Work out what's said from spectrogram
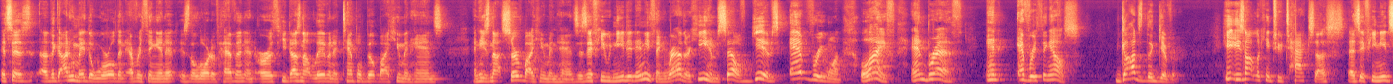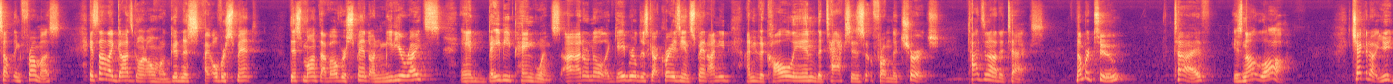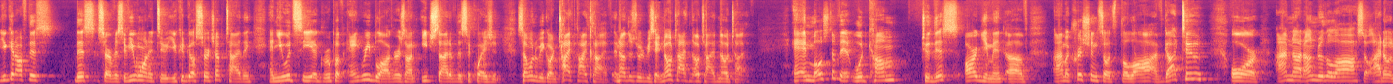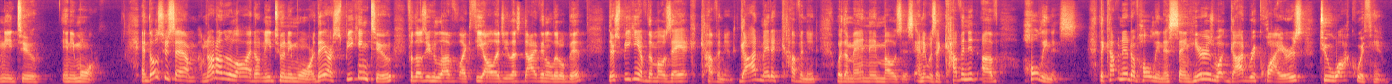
It says, uh, The God who made the world and everything in it is the Lord of heaven and earth. He does not live in a temple built by human hands, and he's not served by human hands as if he needed anything. Rather, he himself gives everyone life and breath and everything else. God's the giver. He, he's not looking to tax us as if he needs something from us. It's not like God's going, Oh my goodness, I overspent. This month I've overspent on meteorites and baby penguins. I, I, don't know, like Gabriel just got crazy and spent. I need, I need to call in the taxes from the church. Tithe's are not a tax. Number two, tithe is not law. Check it out. You, you get off this this service, if you wanted to, you could go search up tithing and you would see a group of angry bloggers on each side of this equation. Someone would be going, tithe, tithe, tithe. And others would be saying, no tithe, no tithe, no tithe. And most of it would come to this argument of, I'm a Christian, so it's the law, I've got to, or I'm not under the law, so I don't need to anymore. And those who say, I'm, I'm, not under the law, I don't need to anymore, they are speaking to, for those of you who love like theology, let's dive in a little bit. They're speaking of the Mosaic covenant. God made a covenant with a man named Moses, and it was a covenant of holiness. The covenant of holiness saying, here is what God requires to walk with him.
